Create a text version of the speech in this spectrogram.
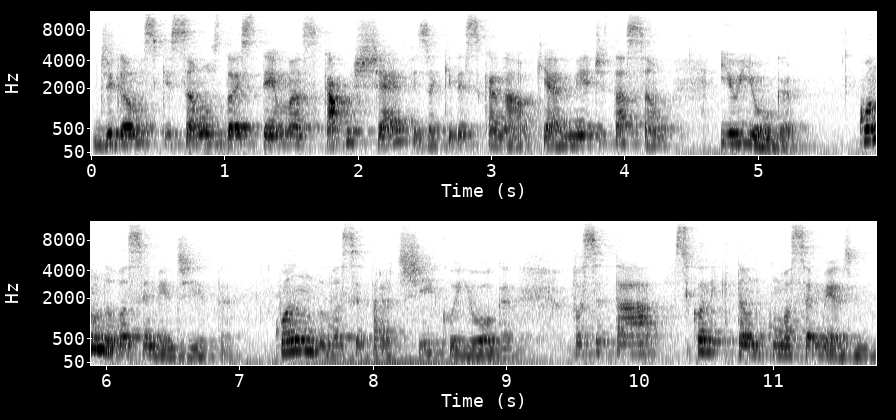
digamos que são os dois temas carro-chefes aqui desse canal, que é a meditação e o yoga. Quando você medita, quando você pratica o yoga, você está se conectando com você mesmo,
